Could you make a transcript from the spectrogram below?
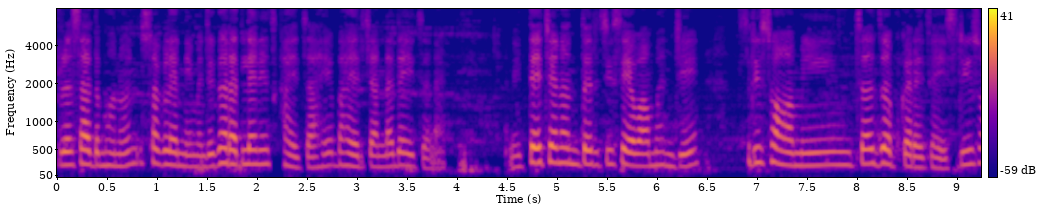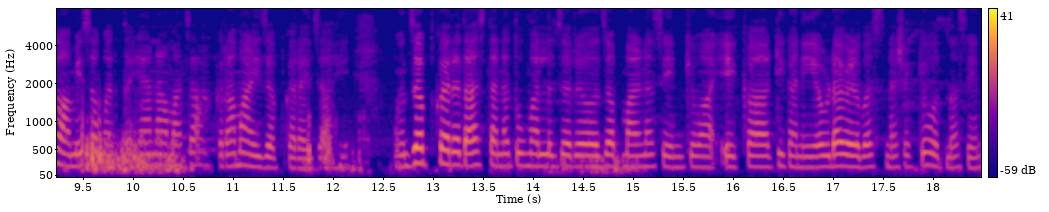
प्रसाद म्हणून सगळ्यांनी म्हणजे घरातल्यानीच खायचं आहे बाहेरच्यांना द्यायचं नाही. आणि त्याच्यानंतरची सेवा म्हणजे श्री स्वामींचा जप करायचा आहे. श्री स्वामी समर्थ या नामाचा अकरा माळी जप करायचा आहे. मग जप करत असताना तुम्हाला जर जपमाळ नसेल किंवा एका ठिकाणी एवढा वेळ बसणं शक्य होत नसेल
